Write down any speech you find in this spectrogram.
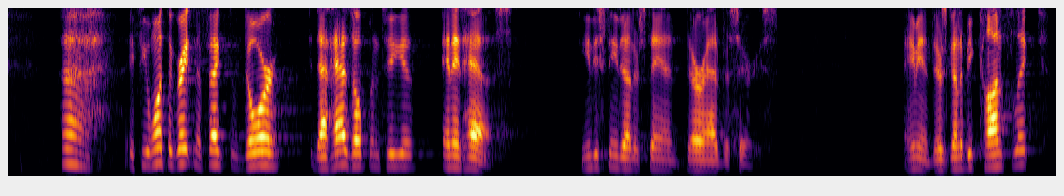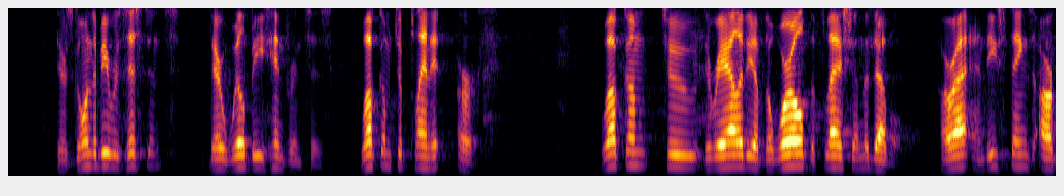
if you want the great and effective door that has opened to you, and it has, you just need to understand there are adversaries. Amen. There's going to be conflict, there's going to be resistance, there will be hindrances. Welcome to planet Earth. Welcome to the reality of the world, the flesh, and the devil. All right? And these things are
